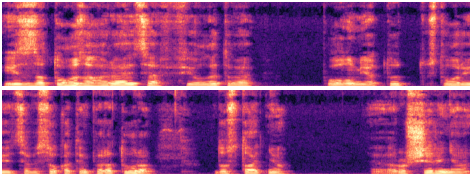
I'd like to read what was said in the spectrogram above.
І з-за того загорається фіолетове полум'я. Тут створюється висока температура, достатньо е, розширення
